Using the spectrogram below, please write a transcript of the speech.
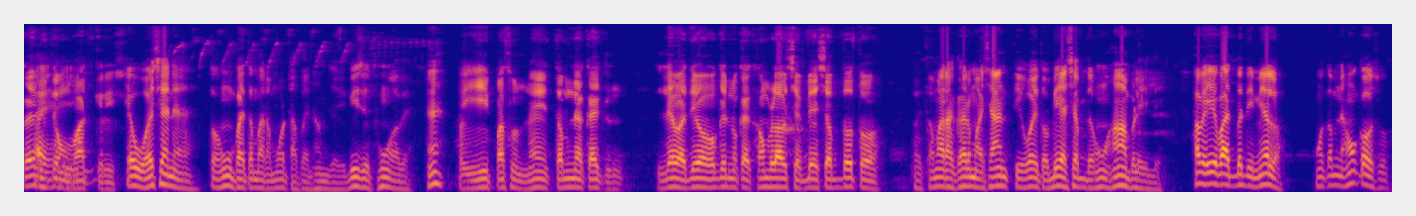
કઈ રીતે હું વાત કરીશ? એવું હશે ને તો હું ભાઈ તમારા મોટા ભાઈને સમજાવી બીજું શું આવે હે? એ પાછું નહીં તમને કંઈક લેવા દેવા વગરનું કંઈક સંભળાવશે બે શબ્દો તો. ભાઈ તમારા ઘરમાં શાંતિ હોય તો બે શબ્દ હું સાંભળી લે હવે એ વાત બધી મેલો. હું તમને શું કહું છું?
